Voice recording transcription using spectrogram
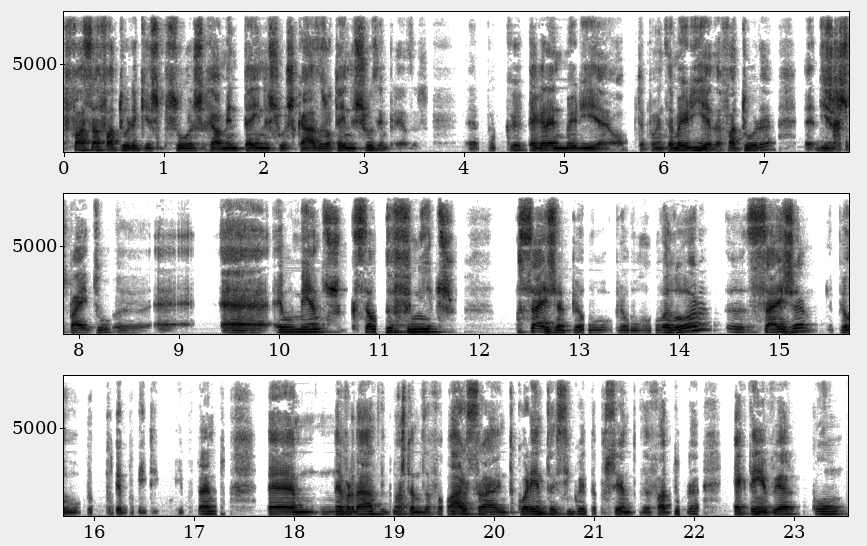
face à fatura que as pessoas realmente têm nas suas casas ou têm nas suas empresas. Eh, porque a grande maioria, ou pelo menos a maioria da fatura, eh, diz respeito eh, a elementos que são definidos, seja pelo, pelo regulador, seja pelo, pelo poder político. E, portanto, na verdade, o que nós estamos a falar será entre 40% e 50% da fatura é que tem a ver com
